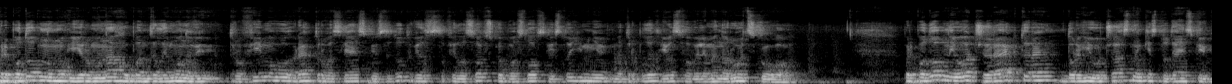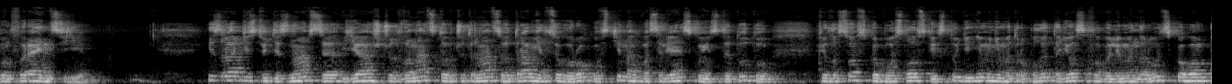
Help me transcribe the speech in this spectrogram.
преподобному ієромонаху Пантелеймонові Трофімову, ректору Василянського інституту філософсько богословської студії імені митрополита Йосифа Велімена Руцького. Преподобний отче ректоре, дорогі учасники студентської конференції. І з радістю дізнався я, що 12-14 травня цього року в стінах Василянського інституту філософсько-богословських студій імені митрополита Йосифа Велімена Руцького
